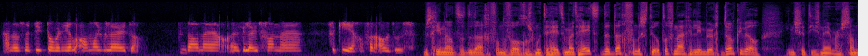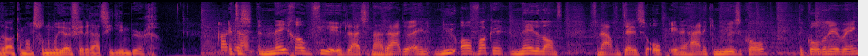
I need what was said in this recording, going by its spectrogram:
En dat is natuurlijk toch een heel ander geluid dan een geluid van verkeer of van auto's. Misschien had het de dag van de vogels moeten heten. Maar het heet de Dag van de Stilte vandaag in Limburg. Dank u wel, initiatiefnemer Sandra Akkermans van de Milieufederatie Limburg. Het is gedaan. 9 over 4. U luistert naar Radio 1, nu al wakker Nederland. Vanavond treden ze op in de Heineken Musical, The Golden Earring.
